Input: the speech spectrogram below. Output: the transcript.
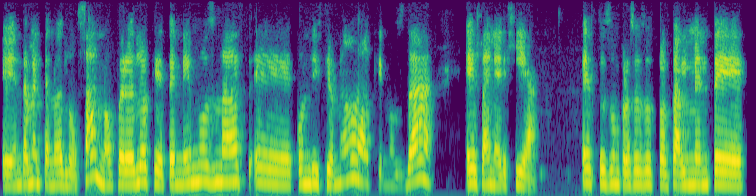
Evidentemente no es lo sano, pero es lo que tenemos más eh, condicionado a que nos da esa energía. Esto es un proceso totalmente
